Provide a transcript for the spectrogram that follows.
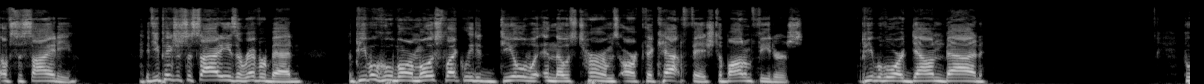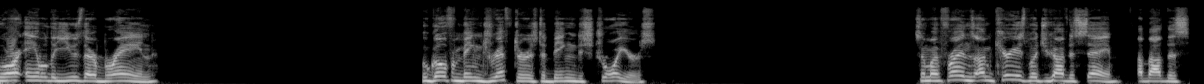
of society. If you picture society as a riverbed, the people who are most likely to deal with in those terms are the catfish, the bottom feeders, people who are down bad, who aren't able to use their brain, who go from being drifters to being destroyers. So, my friends, I'm curious what you have to say about this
